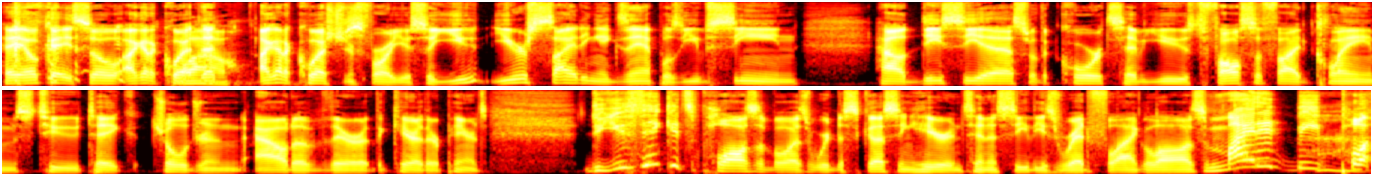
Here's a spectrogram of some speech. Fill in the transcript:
Hey, okay, so I got a question. Wow. I got a question for you. So you you're citing examples you've seen how DCS or the courts have used falsified claims to take children out of their the care of their parents. Do you think it's plausible, as we're discussing here in Tennessee, these red flag laws? Might it be? Pl-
